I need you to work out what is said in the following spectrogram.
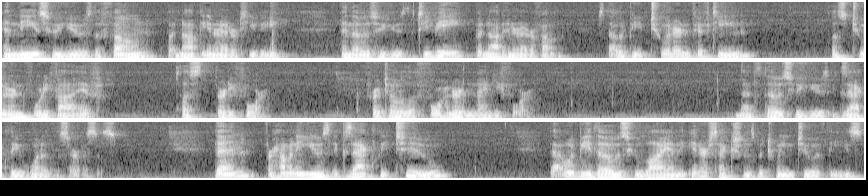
and these who use the phone but not the internet or TV, and those who use the TV but not internet or phone. So that would be 215 plus 245 plus 34 for a total of 494. That's those who use exactly one of the services. Then, for how many use exactly two, that would be those who lie in the intersections between two of these,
